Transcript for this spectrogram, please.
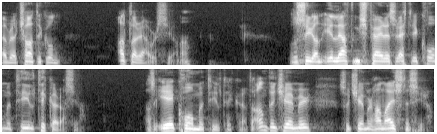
over at tjatikon, atlar er sier han. Og så sier han, jeg lærte ikke fære etter, jeg kommer til tikkara, sier han. Altså, jeg kommer til tikkara. Da anden kommer, så kommer han eisne, sier han.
